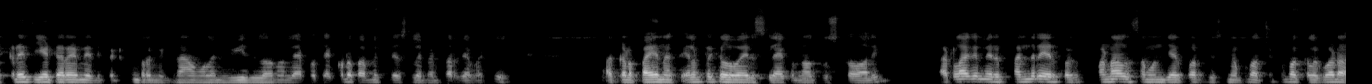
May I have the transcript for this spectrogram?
ఎక్కడైతే ఏ టెరైన్ అయితే పెట్టుకుంటారో మీ గ్రామంలో మీ వీధిలోనో లేకపోతే ఎక్కడో పబ్లిక్ ప్లేస్లో పెడతారు కాబట్టి అక్కడ పైన ఎలక్ట్రికల్ వైర్స్ లేకుండా చూసుకోవాలి. అట్లాగే మీరు పందిరి ఏర్పాటు పండాలకు సంబంధించి ఏర్పాటు చేసుకున్నప్పుడు ఆ చుట్టుపక్కల కూడా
